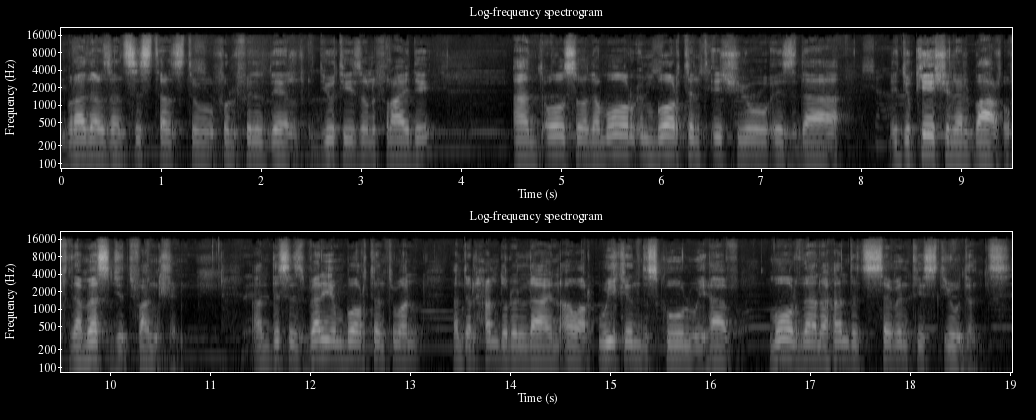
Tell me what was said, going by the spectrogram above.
brothers and sisters to fulfill their duties on Friday. And also, the more important issue is the educational part of the masjid function. And this is very important one. And Alhamdulillah, in our weekend school, we have more than 170 students.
